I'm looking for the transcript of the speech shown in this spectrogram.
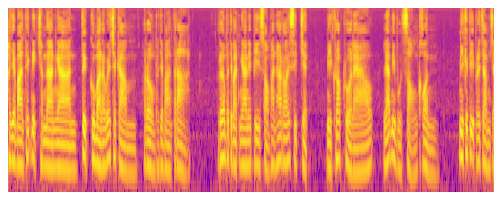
พยาบาลเทคนิคชำนาญงาน ตึกกุมารเวชกรรม โรงพยาบาลตราด เริ่มปฏิบัติงานในปี 2517 มีครอบครัวแล้ว และมีบุตรสองคน มีคติประจำใจ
